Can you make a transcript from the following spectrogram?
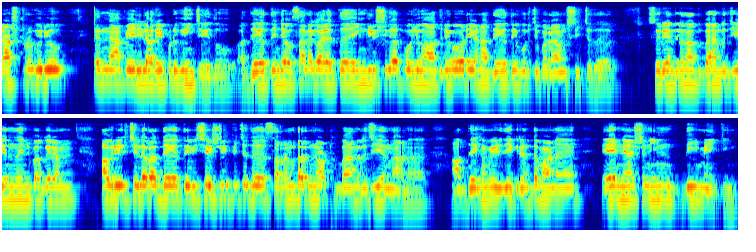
രാഷ്ട്രഗുരു എന്ന പേരിൽ അറിയപ്പെടുകയും ചെയ്തു. അദ്ദേഹത്തിന്റെ അവസാന കാലത്ത് ഇംഗ്ലീഷുകാർ പോലും ആദരവോടെയാണ് അദ്ദേഹത്തെക്കുറിച്ച് പരാമർശിച്ചത്. സുരേന്ദ്രനാഥ് ബാനർജി എന്നതിന് പകരം അവരിൽ ചിലർ അദ്ദേഹത്തെ വിശേഷിപ്പിച്ചത് സറണ്ടർ നോട്ട് ബാനർജി എന്നാണ്. അദ്ദേഹം എഴുതിയ ഗ്രന്ഥമാണ് a nation in the making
